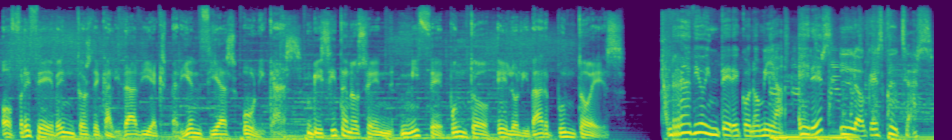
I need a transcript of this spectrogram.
ofrece eventos de calidad y experiencias únicas. Visítanos en mice.elolivar.es. Radio Intereconomía. Eres lo que escuchas.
